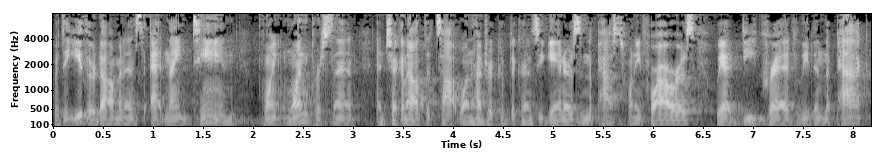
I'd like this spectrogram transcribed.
with the Ether dominance at 19.1%. And checking out the top 100 cryptocurrency gainers in the past 24 hours, we have Decred leading the pack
